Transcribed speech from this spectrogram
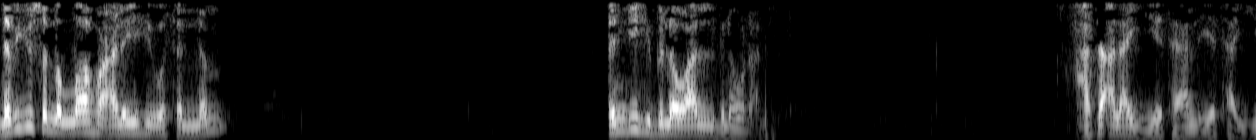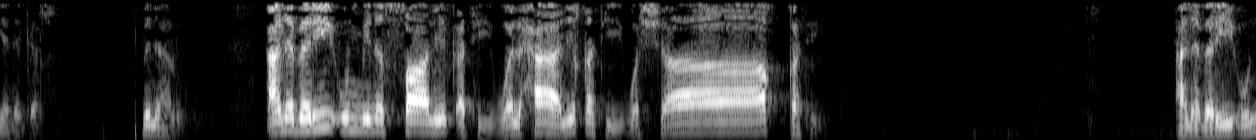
ነቢዩ ሰለላሁ ዐለይሂ ወሰለም እንዲህ ብለዋል ብለውናል። አዛ ላይ የታየ ነገር ምን አሉ? አነ በሪኡ ሚን ሳሊቀቲ ወልሓሊቀቲ ወሻቀቲ አነ በሪኡን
